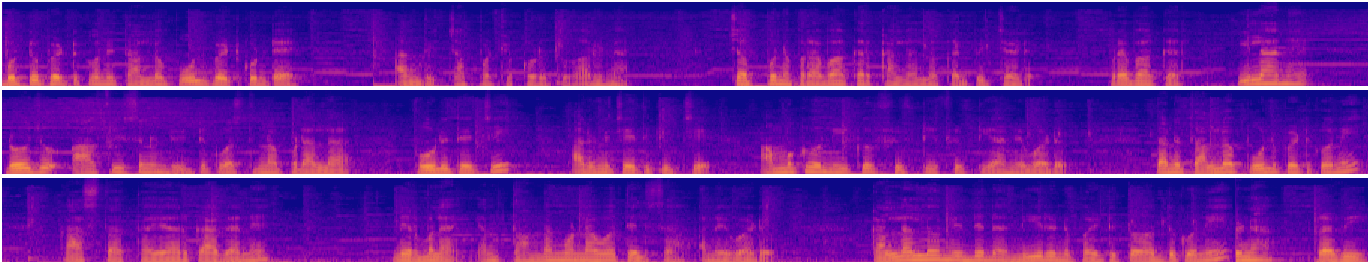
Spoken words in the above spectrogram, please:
బొట్టు పెట్టుకొని తల్లో పూలు పెట్టుకుంటే అంది చప్పట్లు కొడుతూ అరుణ. చప్పున ప్రభాకర్ కళ్ళల్లో కనిపించాడు. ప్రభాకర్ ఇలానే రోజు ఆఫీసు నుండి ఇంటికి వస్తున్నప్పుడల్లా పూలు తెచ్చి అరుణ చేతికి ఇచ్చి అమ్మకు నీకు ఫిఫ్టీ ఫిఫ్టీ అనేవాడు. తను తల్లో పూలు పెట్టుకొని కాస్త తయారు కాగానే నిర్మల ఎంత అందంగా ఉన్నావో తెలుసా అనేవాడు. కళ్ళల్లో నిండిన నీరుని బయటతో అద్దుకొని "అరుణ, రవి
